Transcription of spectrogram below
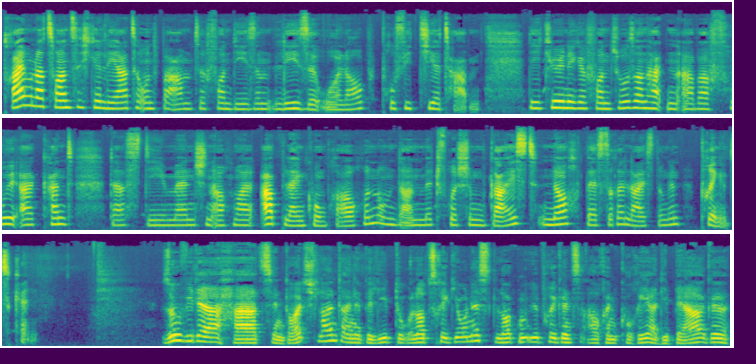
320 Gelehrte und Beamte von diesem Leseurlaub profitiert haben. Die Könige von Joseon hatten aber früh erkannt, dass die Menschen auch mal Ablenkung brauchen, um dann mit frischem Geist noch bessere Leistungen bringen zu können. So wie der Harz in Deutschland eine beliebte Urlaubsregion ist, locken übrigens auch in Korea die Berge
